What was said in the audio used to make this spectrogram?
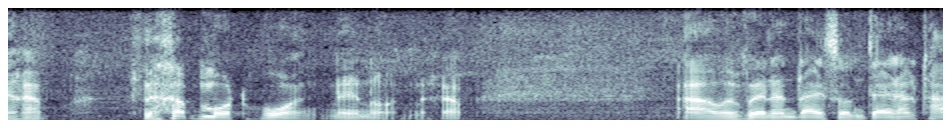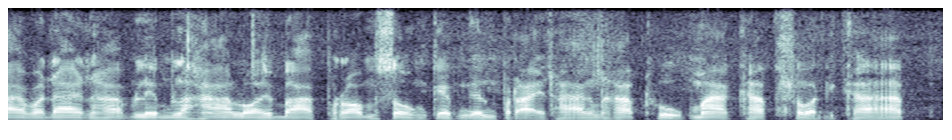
นะครับนะครับ หมดห่วงแน่นอนนะครับเอาเพื่อนๆท่านใดสนใจทักทายมาได้นะครับ เล่มละ 500 บาทพร้อมส่งเก็บเงินปลายทางนะครับ ถูกมากครับ สวัสดีครับ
